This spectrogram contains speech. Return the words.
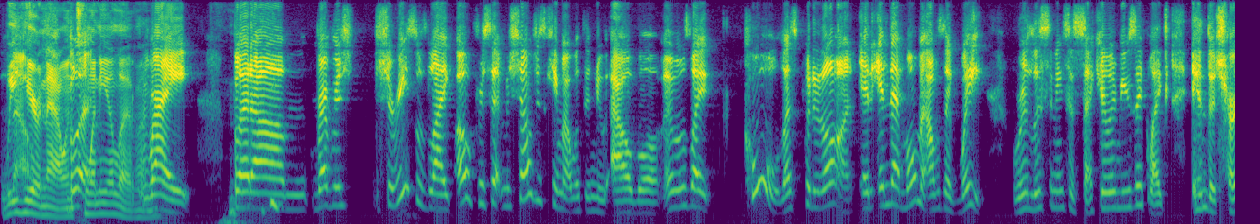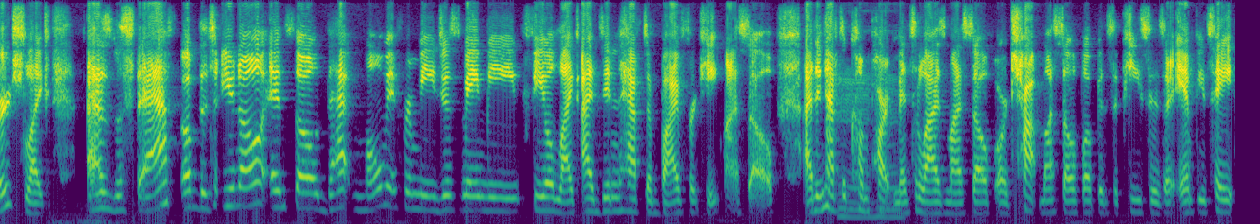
We no. here now in but, 2011. Right. But um, Reverend Sharice was like, "Oh, Chrisette Michele just came out with a new album," and it was like, "Cool, let's put it on." And in that moment, I was like, "Wait." we're listening to secular music like in the church like as the staff of the you know and so that moment for me just made me feel like i didn't have to bifurcate myself i didn't have to mm-hmm. compartmentalize myself or chop myself up into pieces or amputate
